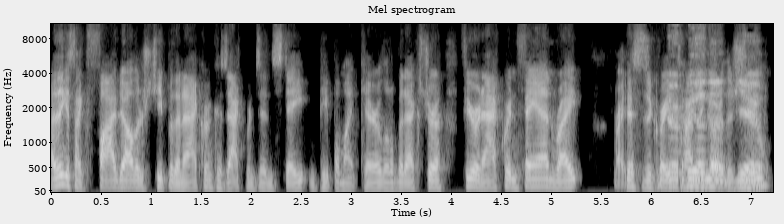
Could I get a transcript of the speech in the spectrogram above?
I think it's like five dollars cheaper than Akron because Akron's in state and people might care a little bit extra. If you're an Akron fan, right? Right. This is a great There'll time to another, go to the yeah. shoe.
